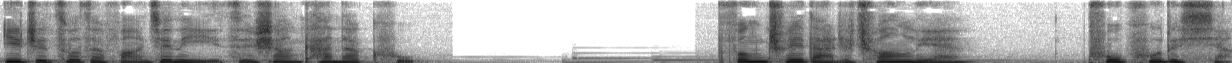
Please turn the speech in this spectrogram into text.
一直坐在房间的椅子上看他哭。风吹打着窗帘，噗噗的响。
